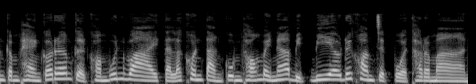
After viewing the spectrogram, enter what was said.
นกำแพงก็เริ่มเกิดความวุ่นวาย แต่ละคนต่างกุมท้องใบหน้าบิดเบี้ยวด้วยความเจ็บปวดทรมาน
